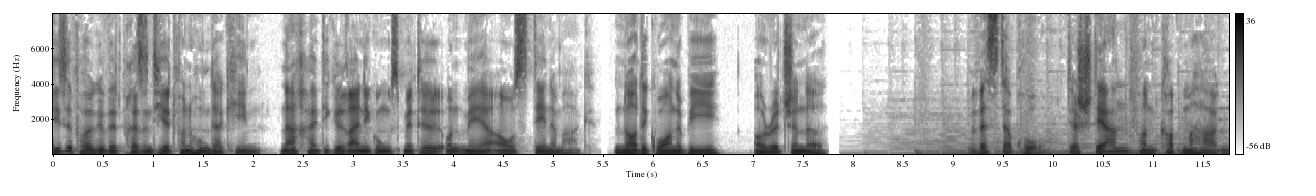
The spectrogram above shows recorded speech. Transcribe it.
Diese Folge wird präsentiert von Humdakin, nachhaltige Reinigungsmittel und mehr aus Dänemark. Nordic Wannabe Original. Westerpro, der Stern von Kopenhagen,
